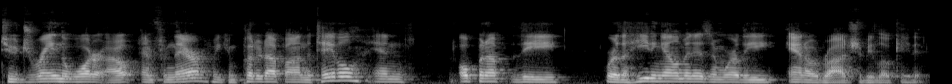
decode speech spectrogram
to drain the water out. And from there, we can put it up on the table and open up the where the heating element is and where the anode rod should be located.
